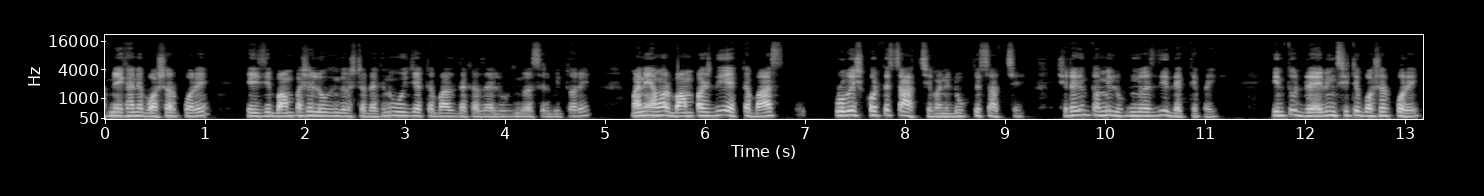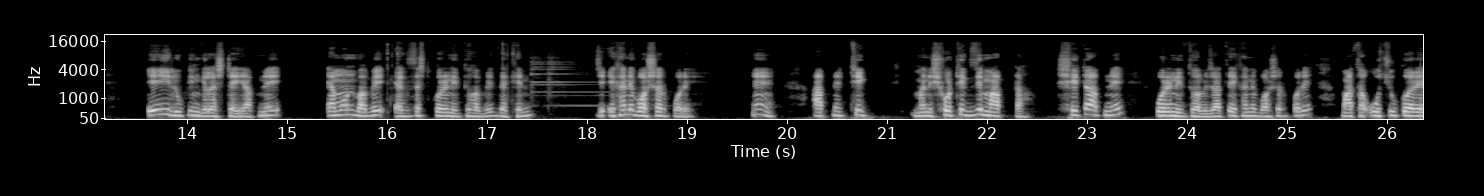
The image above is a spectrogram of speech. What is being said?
আপনি এখানে বসার পরে এই যে বাম পাশে লুকিং গ্লাসটা দেখেন, ওই যে একটা বাস দেখা যায় লুকিং গ্লাসের ভিতরে। মানে আমার বাম পাশ দিয়ে একটা বাস প্রবেশ করতে চাচ্ছে মানে ঢুকতে চাচ্ছে। সেটা কিন্তু আমি লুকিং গ্লাস দিয়ে দেখতে পাই। কিন্তু ড্রাইভিং সিটে বসার পরে এই লুকিং গ্লাসটাই আপনি এমনভাবে অ্যাডজাস্ট করে নিতে হবে, দেখেন, যে এখানে বসার পরে হ্যাঁ আপনি ঠিক মানে সঠিক যে মাপটা, সেটা আপনি করে নিতে হবে যাতে এখানে বসার পরে মাথা উঁচু করে,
